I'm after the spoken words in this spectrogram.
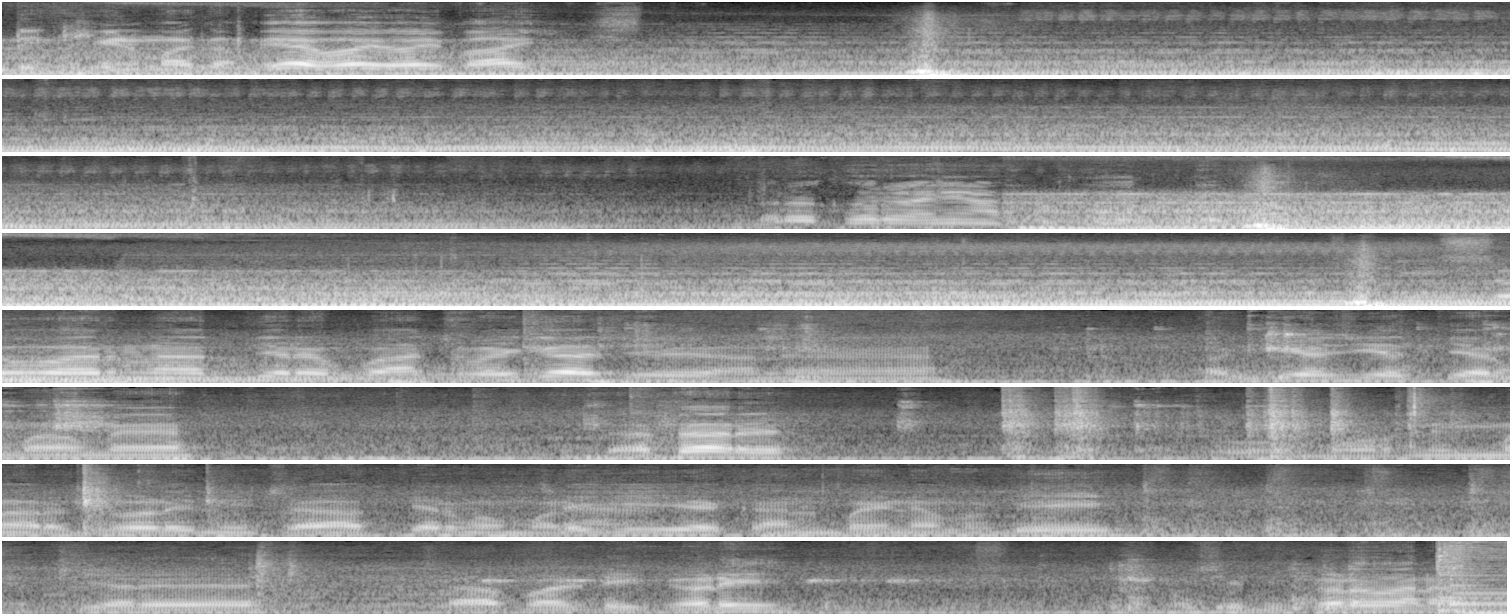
ઊંડી ખીણમાં તો એ હોય ભાઈ. ખરેખર અહીંયા સવારના અત્યારે પાંચ વાગ્યા છે અને અગિયાર છીએ અત્યારમાં અમે દાતારે તો મોર્નિંગમાં રજવાડીની ચા અત્યારમાં મળી ગઈ છે. કાનભાઈના અમે બે અત્યારે ચા પાર્ટી કરી. પછી નીકળવાના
